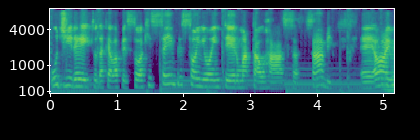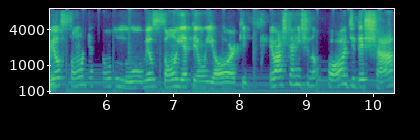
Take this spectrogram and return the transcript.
o direito daquela pessoa que sempre sonhou em ter uma tal raça, sabe? É, ai, uhum. meu sonho é ter um Lulu, meu sonho é ter um York. Eu acho que a gente não pode deixar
